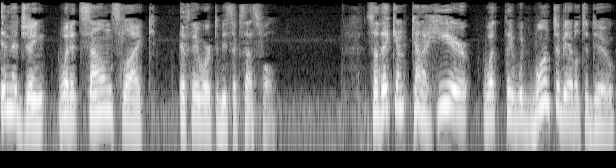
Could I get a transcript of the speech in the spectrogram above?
imaging what it sounds like if they were to be successful. So they can kind of hear what they would want to be able to do.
